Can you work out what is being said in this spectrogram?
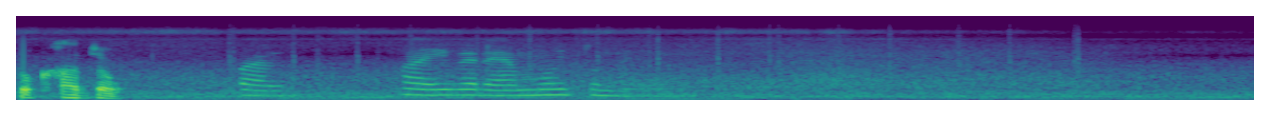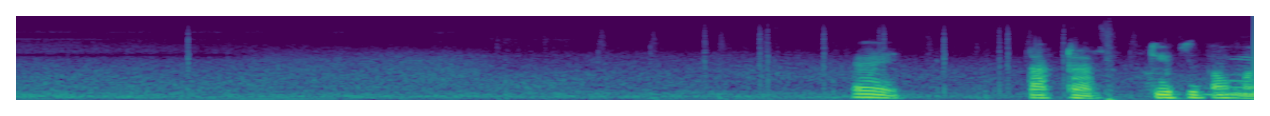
तो खा जाओ पर ফাইভের এমনই তো নেই এই ডাক্তার টিপস দাও না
